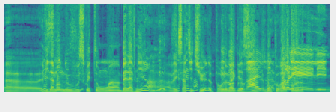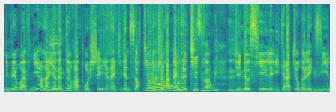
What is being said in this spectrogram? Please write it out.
Euh, Merci, évidemment, nous merci. vous souhaitons un bel avenir, Oui, euh, avec certitude, pour Et le bon magazine. Courage bon courage pour, pour le- les, numéros à venir. Là, il y en a deux rapprochés. Il y en a un qui vient de sortir. Ben Donc, je rappelle le titre oui. du dossier Les littératures de l'exil.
